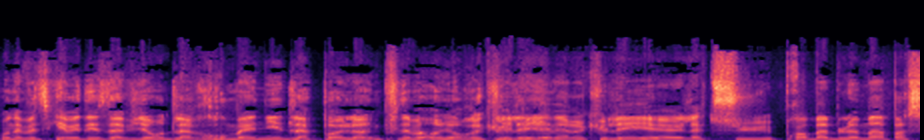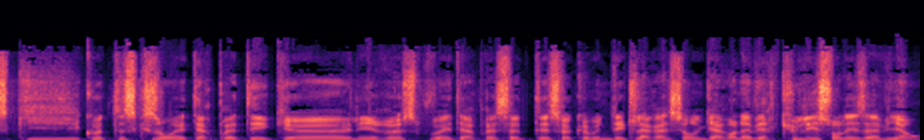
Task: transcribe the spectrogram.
on avait dit qu'il y avait des avions de la Roumanie, de la Pologne. Puis finalement, ils ont reculé. Les pays avaient reculé là-dessus, probablement parce qu'ils, écoute, ce qu'ils ont interprété que les Russes pouvaient interpréter ça comme une déclaration de guerre? On avait reculé sur les avions.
